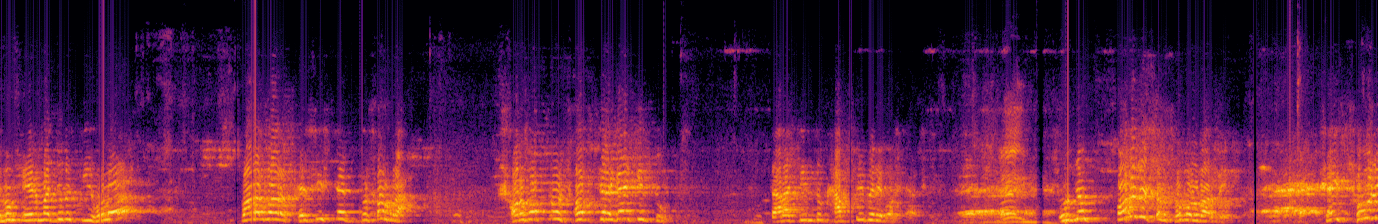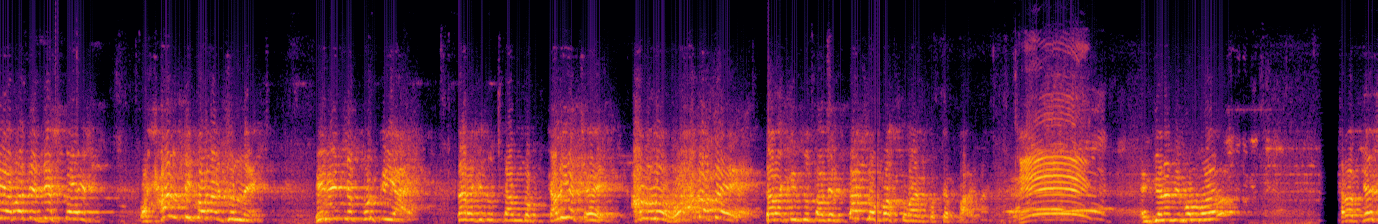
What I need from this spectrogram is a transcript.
এবং এর মাধ্যমে কি হলো? বারবার ফেসিস্টের দোসররা সর্বত্র সব জায়গায় কিন্তু তারা কিন্তু খাপতে পেরে বসে আছে। সুযোগ পাবে দেশের সবল বাড়বে। সেই সবলই আমাদের দেশকে অশান্তি করার জন্য বিভিন্ন প্রক্রিয়ায় তারা কিন্তু তাণ্ডব চালিয়েছে আল্লাহ রহমতে তারা কিন্তু তাদের তাণ্ডব বাস্তবায়ন করতে পারে না এই জন্য আমি বলব সারা দেশ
